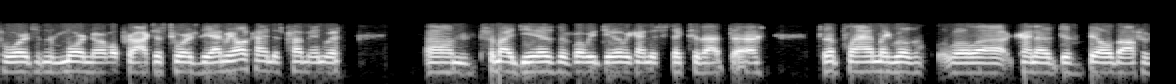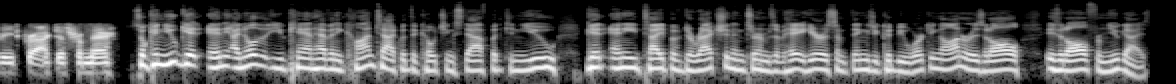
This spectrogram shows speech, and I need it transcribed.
towards a more normal practice towards the end. We all kind of just come in with um, some ideas of what we do. We kind of stick to that uh, to the plan. Like we'll we'll uh, kind of just build off of each practice from there. So can you get any? I know that you can't have any contact with the coaching staff, but can you get any type of direction in terms of hey, here are some things you could be working on, or is it all is it all from you guys?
